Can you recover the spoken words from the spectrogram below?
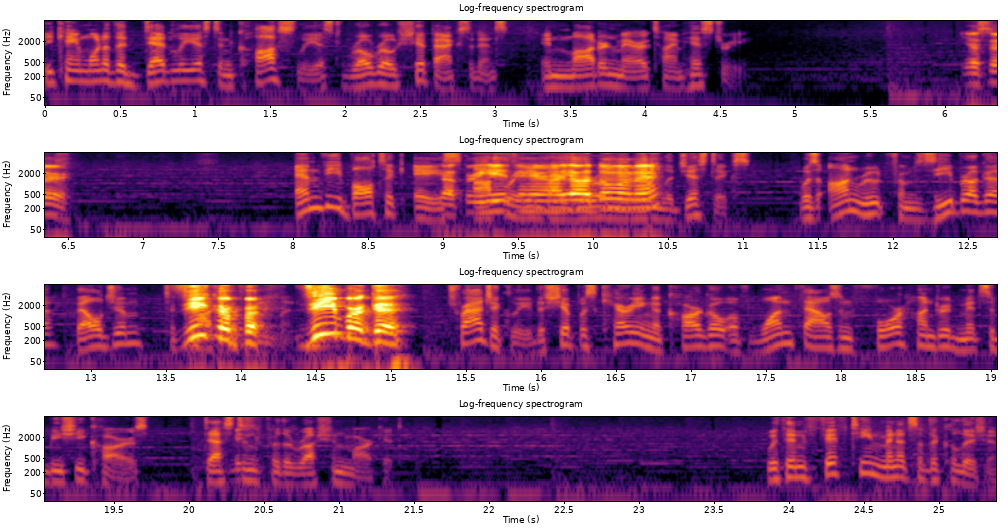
became one of the deadliest and costliest ro-ro ship accidents in modern maritime history. Yes, sir. MV Baltic Ace, Got three hits in here. How y'all doing, man? Logistics, was en route from Zeebrugge, Belgium, to Finland. zebra. Tragically, the ship was carrying a cargo of 1,400 Mitsubishi cars destined for the Russian market. Within 15 minutes of the collision,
